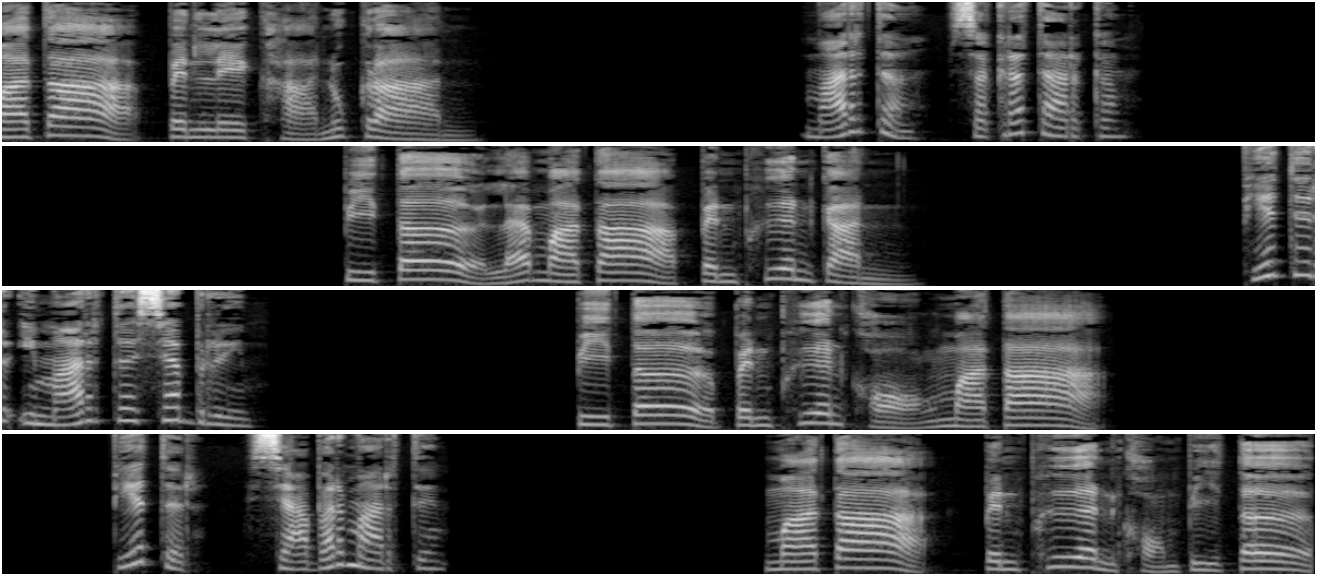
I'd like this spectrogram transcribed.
มาตาเป็นเลขานุกราน марта сакратарка ปีเตอร์และมาตาเป็นเพื่อนกัน петр и марта сябры ปีเตอร์เป็นเพื่อนของมาตา петр сябар марты มาตาเป็นเพื่อนของปีเตอร์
